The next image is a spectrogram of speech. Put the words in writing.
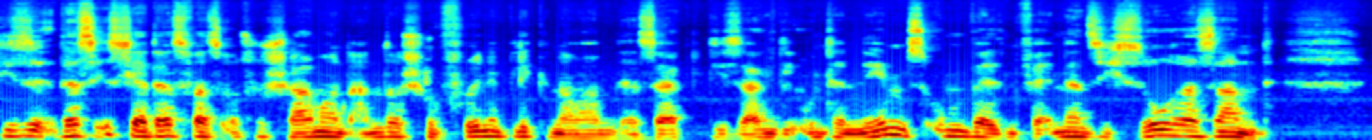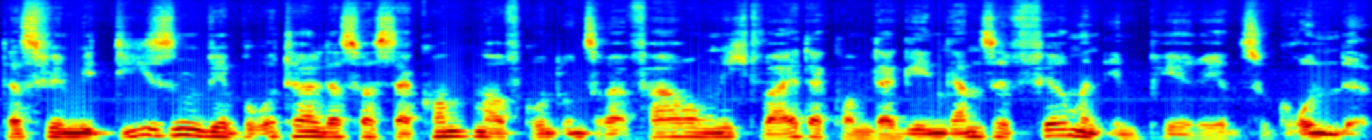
diese, das ist ja das, was Otto Schama und andere schon früh in den Blick genommen haben. Der sagt, die sagen, die Unternehmensumwelten verändern sich so rasant, dass wir mit diesem, wir beurteilen das, was da kommt, mal aufgrund unserer Erfahrungen nicht weiterkommen. Da gehen ganze Firmenimperien zugrunde.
